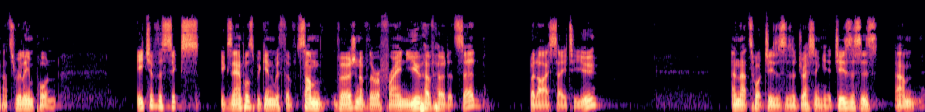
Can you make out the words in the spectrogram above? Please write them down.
That's really important. Each of the six examples begin with some version of the refrain, You have heard it said, but I say to you. And that's what Jesus is addressing here. Jesus is um,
